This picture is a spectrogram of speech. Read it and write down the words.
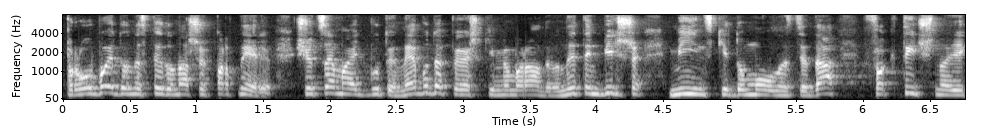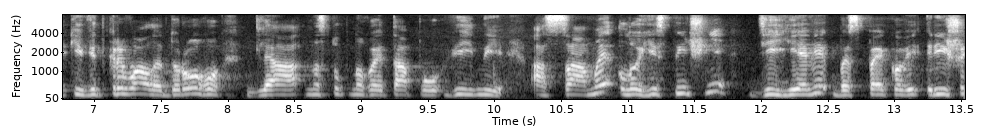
пробує донести до наших партнерів, що це мають бути не Будапештські меморандуми, не тим більше мінські домовленості, да фактично, які відкривали дорогу для наступного етапу війни, а саме логістичні дієві безпекові рішення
